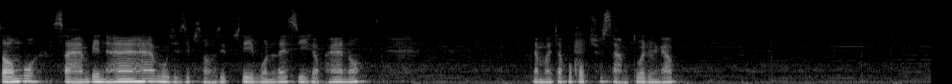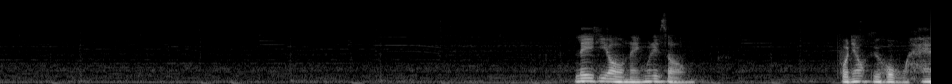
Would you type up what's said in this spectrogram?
สองบวกสามเป็นห้าห้าบวกเจ็ดสิบสองสิบสี่บนได้สี่กับห้าเนาะนำมาจับประกบชุดสามตัวเดูนครับ เลขที่ออกในงวดที่สองผลที่ออกคือหกห้า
